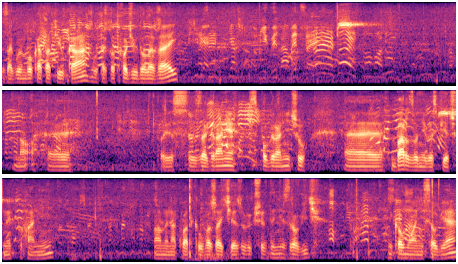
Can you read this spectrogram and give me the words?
Za głęboka ta piłka, Gutek odchodził do lewej. No, e, to jest zagranie z pograniczu e, bardzo niebezpiecznych, kochani. Mamy nakładkę, uważajcie, żeby krzywdy nie zrobić nikomu ani sobie.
